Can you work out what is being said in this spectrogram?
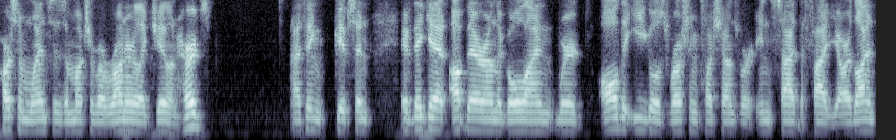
Carson Wentz is a much of a runner like Jalen Hurts. I think Gibson, if they get up there on the goal line where all the Eagles' rushing touchdowns were inside the five yard line,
